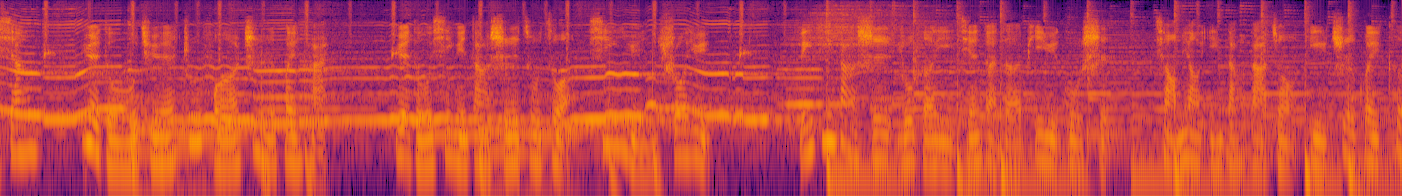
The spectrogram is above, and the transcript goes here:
香，阅读觉诸佛智慧海，阅读星云大师著作《星云说喻》，聆听大师如何以简短的譬喻故事，巧妙引导大众以智慧克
